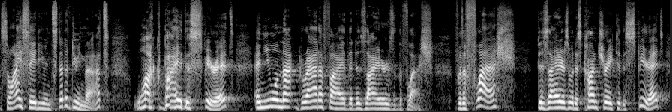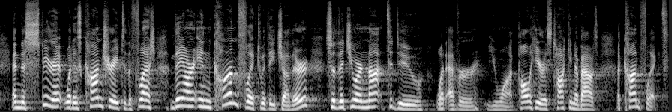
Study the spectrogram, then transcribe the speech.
So I say to you, instead of doing that, walk by the Spirit, and you will not gratify the desires of the flesh. For the flesh desires what is contrary to the Spirit, and the Spirit what is contrary to the flesh. They are in conflict with each other, so that you are not to do whatever you want. Paul here is talking about a conflict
